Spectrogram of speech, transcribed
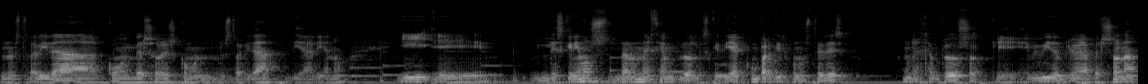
en nuestra vida como inversores como en nuestra vida diaria. ¿no? Y les queríamos dar un ejemplo, les quería compartir con ustedes un ejemplo que he vivido en primera persona.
